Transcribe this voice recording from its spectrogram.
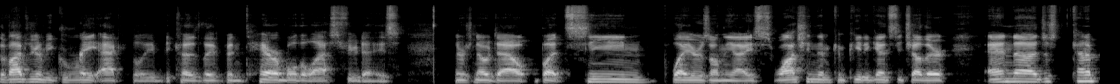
the vibes are going to be great actually because they've been terrible the last few days. There's no doubt. But seeing players on the ice, watching them compete against each other, and uh, just kind of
